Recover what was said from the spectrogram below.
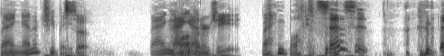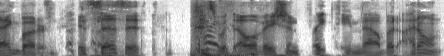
Bang energy, baby. So bang, Bang. Energy. Bang butter. It says it. Bang Butter. It says it. He's with Elevation Fight Team now, but I don't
